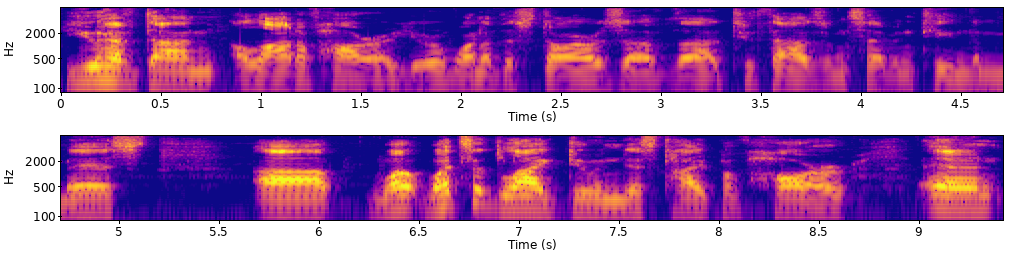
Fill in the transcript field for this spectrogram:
You have done a lot of horror. You were one of the stars of the 2017 The Mist. Uh, what what's it like doing this type of horror? And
